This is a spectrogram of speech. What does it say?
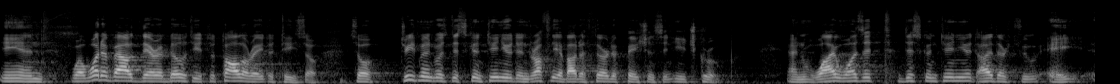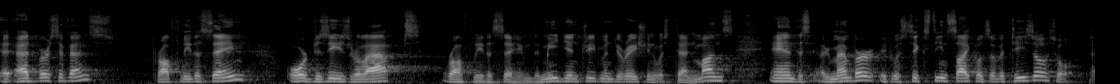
And, well, what about their ability to tolerate atezo? So, treatment was discontinued in roughly about a third of patients in each group. And why was it discontinued? Either to a, adverse events, roughly the same, or disease relapse, roughly the same. The median treatment duration was 10 months, and this, remember, it was 16 cycles of atezo, so uh,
